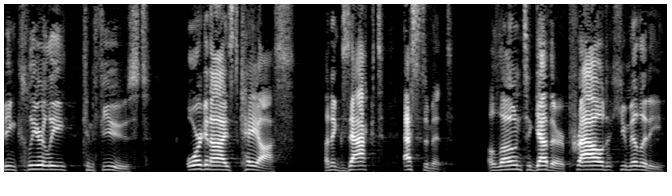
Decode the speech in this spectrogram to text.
being clearly confused, organized chaos, an exact estimate, alone together, proud humility.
